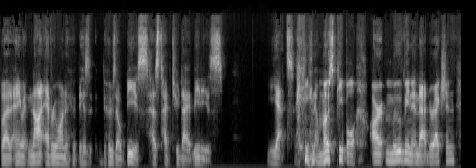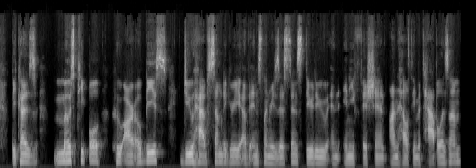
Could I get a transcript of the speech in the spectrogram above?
but anyway not everyone who is who's obese has type 2 diabetes yet you know most people are moving in that direction because most people who are obese do have some degree of insulin resistance due to an inefficient, unhealthy metabolism,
